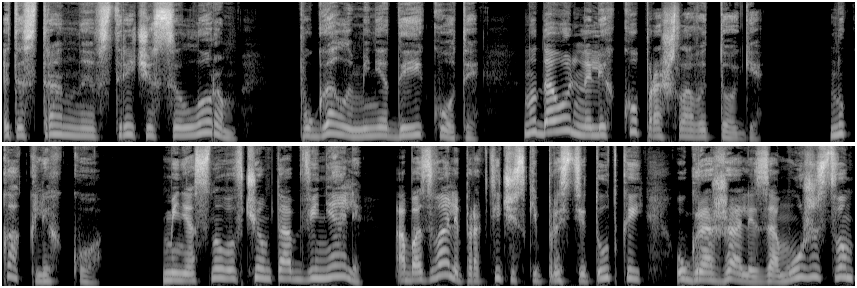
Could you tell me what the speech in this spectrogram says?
Эта странная встреча с Эллором — пугала меня до икоты, но довольно легко прошла в итоге. Ну как легко? Меня снова в чем-то обвиняли, обозвали практически проституткой, угрожали замужеством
